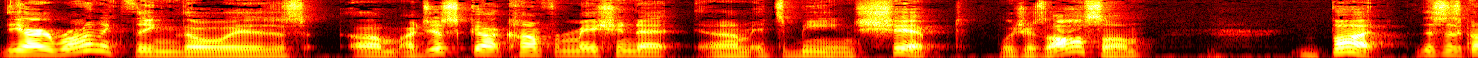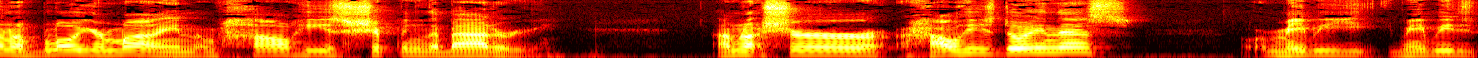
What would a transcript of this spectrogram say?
The ironic thing, though, is um, I just got confirmation that um, it's being shipped, which is awesome. But this is gonna blow your mind of how he's shipping the battery. I'm not sure how he's doing this, or maybe maybe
